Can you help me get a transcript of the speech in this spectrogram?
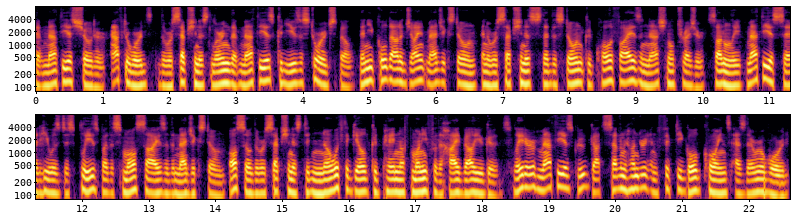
that Matthias showed her. Afterwards, the receptionist learned that Matthias could use a storage spell. Then he pulled out a giant magic stone, and a receptionist said the stone could qualify as a national treasure. Suddenly, Matthias said he was displeased by the small size of the magic stone. Also, the receptionist didn't know if the guild could pay enough money for the high-value goods. Later, Matthias group got 750 gold coins as their reward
